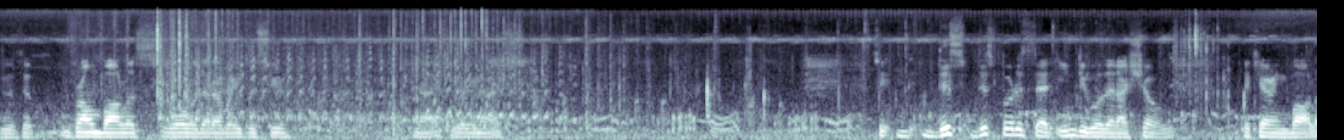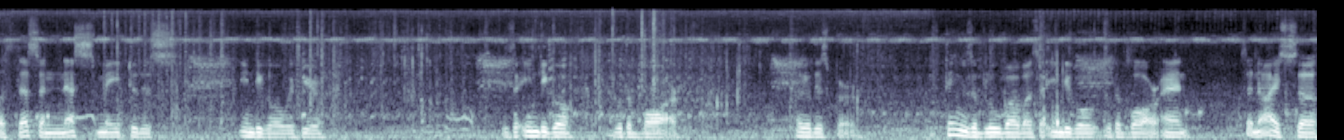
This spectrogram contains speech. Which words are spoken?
There's a brown barless roller that I raised this year. Nice, very nice. See, this this bird is that indigo that I showed, the carrying barless. That's a nest made to this indigo over here. It's an indigo with a bar. Look at this bird. think it's a blue bar, but it's an indigo with a bar, and it's a nice. Uh,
